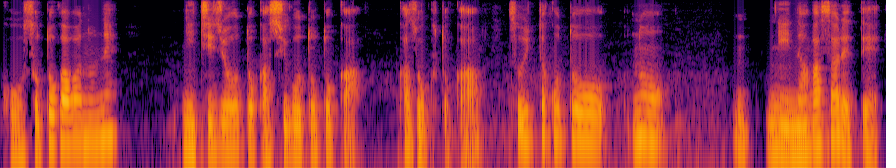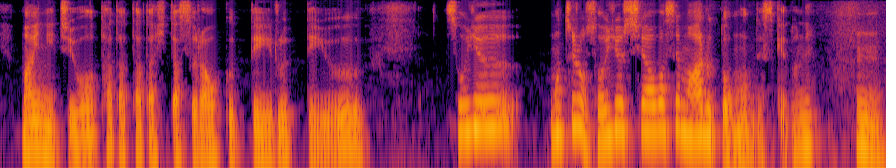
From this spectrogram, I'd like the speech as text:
こう、外側のね、日常とか仕事とか家族とか、そういったことのに流されて毎日をただただひたすら送っているっていう、そういう、もちろんそういう幸せもあると思うんですけどね。うん。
